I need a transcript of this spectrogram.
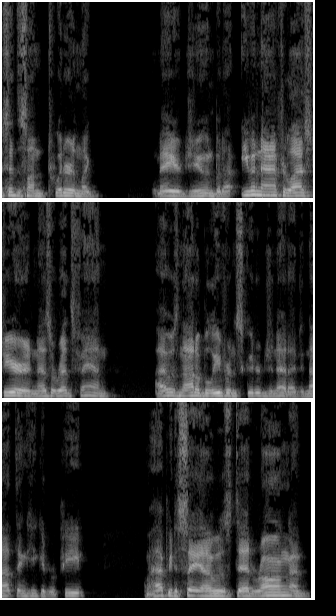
I said this on Twitter in like May or June, but I, even after last year, and as a Reds fan, I was not a believer in Scooter Gennett. I did not think he could repeat. I'm happy to say I was dead wrong. I'm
